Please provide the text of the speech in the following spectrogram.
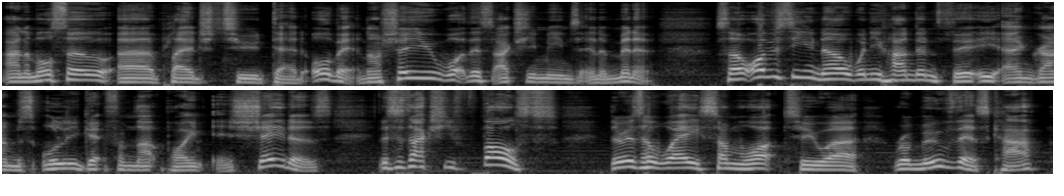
and I'm also uh, pledged to Dead Orbit, and I'll show you what this actually means in a minute. So obviously you know when you hand in 30 engrams, all you get from that point is shaders. This is actually false there is a way somewhat to uh, remove this cap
